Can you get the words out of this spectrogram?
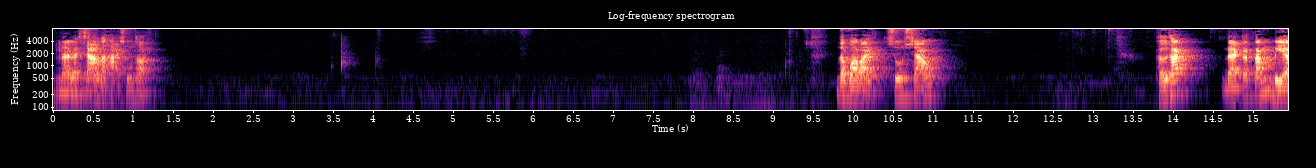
này là 6 ta hạ xuống thôi. Ta qua bài số 6 thử thách đặt các tấm bìa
